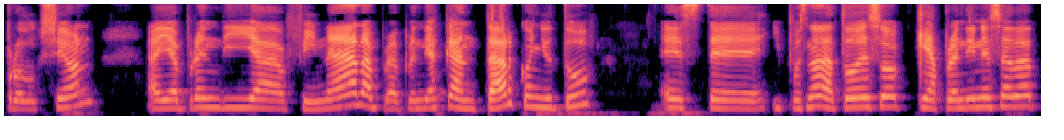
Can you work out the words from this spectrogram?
producción, ahí aprendí a afinar, aprendí a cantar con YouTube. Este, y pues nada, todo eso que aprendí en esa edad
